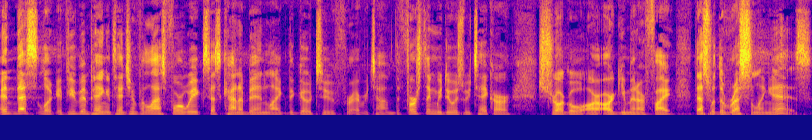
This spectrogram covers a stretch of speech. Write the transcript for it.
And that's, look, if you've been paying attention for the last four weeks, that's kind of been like the go to for every time. The first thing we do is we take our struggle, our argument, our fight. That's what the wrestling is.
